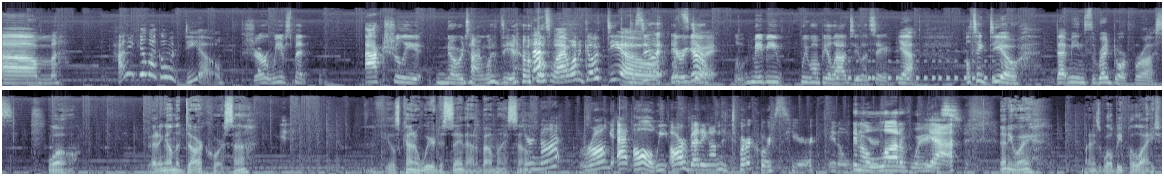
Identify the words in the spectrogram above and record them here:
Um, how do you feel about going with Dio? Sure, we have spent actually no time with Dio. That's why I want to go with Dio. Let's do it. Here we Let's go. do it. Maybe we won't be allowed to. Let's see. Yeah, I'll take Dio. That means the red door for us. Whoa. Betting on the dark horse, huh? It feels kind of weird to say that about myself. You're not wrong at all. We are betting on the dark horse here in a In a lot of ways. Yeah. Anyway, might as well be polite.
